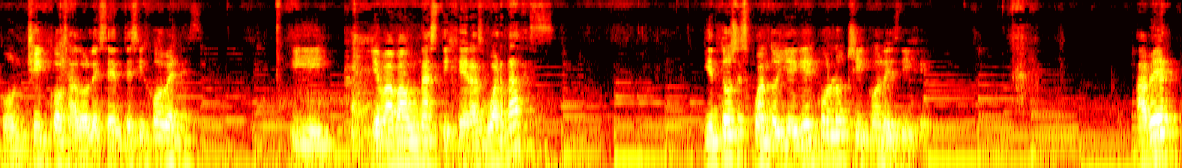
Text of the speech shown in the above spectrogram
con chicos, adolescentes y jóvenes y llevaba unas tijeras guardadas. Y entonces cuando llegué con los chicos les dije, a ver,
